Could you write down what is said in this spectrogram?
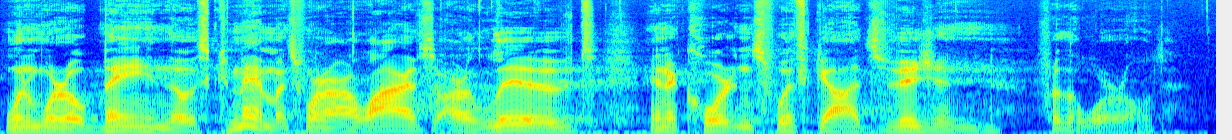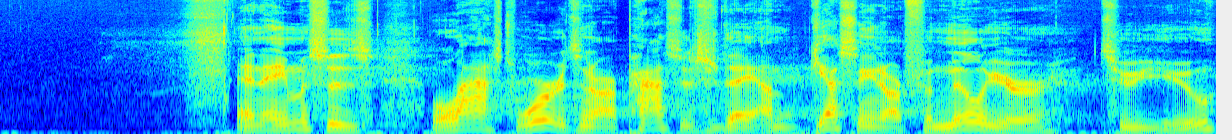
when we're obeying those commandments, when our lives are lived in accordance with God's vision for the world. And Amos's last words in our passage today, I'm guessing, are familiar to you.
